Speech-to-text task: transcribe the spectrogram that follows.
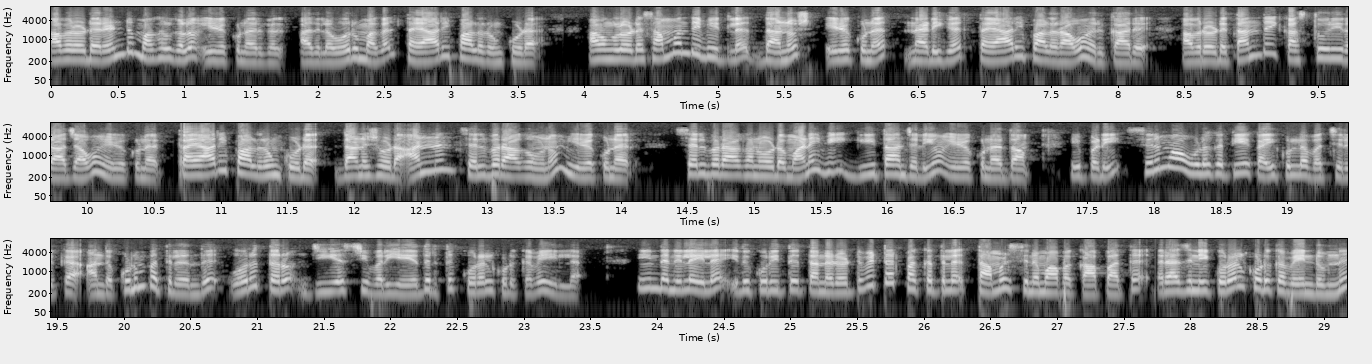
அவரோட ரெண்டு மகள்களும் இயக்குனர்கள். அதுல ஒரு மகள் தயாரிப்பாளரும் கூட. அவங்களோட சம்மந்தி வீட்ல தனுஷ் இயக்குனர் நடிகர் தயாரிப்பாளராகவும் இருக்காரு. அவரோட தந்தை கஸ்தூரி ராஜாவும் இயக்குனர். தயாரிப்பாளரும் கூட. தனுஷோட அண்ணன் செல்வராகவனும் இயக்குனர். செல்வராகனோட மனைவி கீதாஞ்சலியும் இயக்குனர் தான். இப்படி சினிமா உலகத்தையே கைக்குள்ள வச்சிருக்க அந்த குடும்பத்திலிருந்து ஒருத்தரும் ஜிஎஸ்டி வரியை எதிர்த்து குரல் கொடுக்கவே இல்ல. இந்த நிலையில இது குறித்து தன்னோட ட்விட்டர் பக்கத்துல தமிழ் சினிமாவை காப்பாத்த ரஜினி குரல் கொடுக்க வேண்டும்னு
